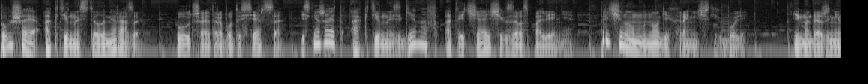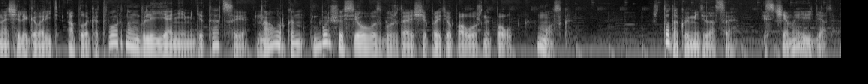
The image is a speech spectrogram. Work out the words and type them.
повышая активность теломеразы, улучшает работу сердца и снижает активность генов, отвечающих за воспаление, причину многих хронических болей. И мы даже не начали говорить о благотворном влиянии медитации на орган, больше всего возбуждающий противоположный пол – мозг. Что такое медитация и с чем ее едят –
